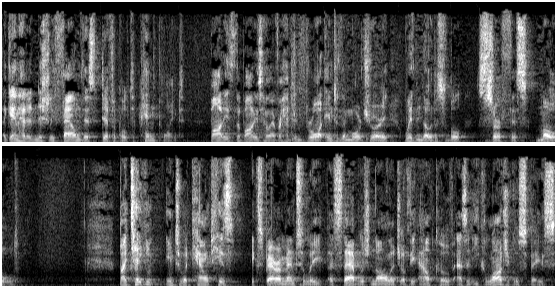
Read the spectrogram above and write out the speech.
again, had initially found this difficult to pinpoint. Bodies, the bodies, however, had been brought into the mortuary with noticeable surface mold. By taking into account his experimentally established knowledge of the alcove as an ecological space,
